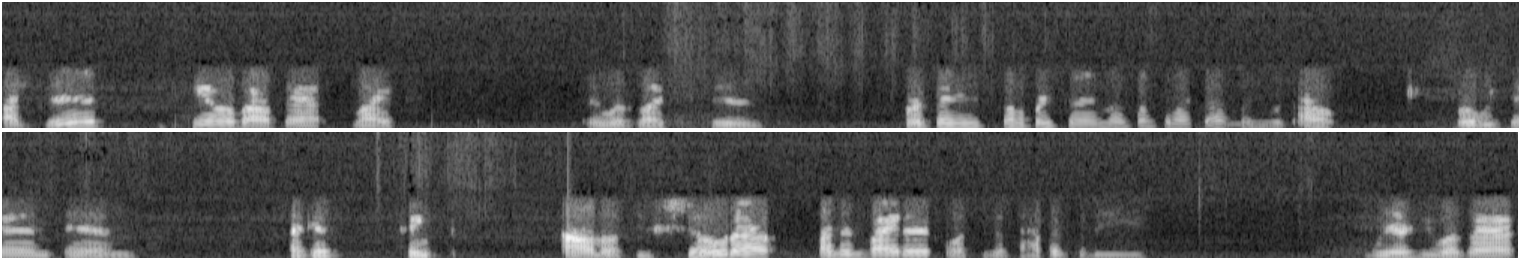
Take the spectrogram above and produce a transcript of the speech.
I did hear about that. Like, it was like his birthday celebration or something like that when he was out for the weekend, and I guess Tink. I don't know if he showed up uninvited or if she just happened to be where he was at,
